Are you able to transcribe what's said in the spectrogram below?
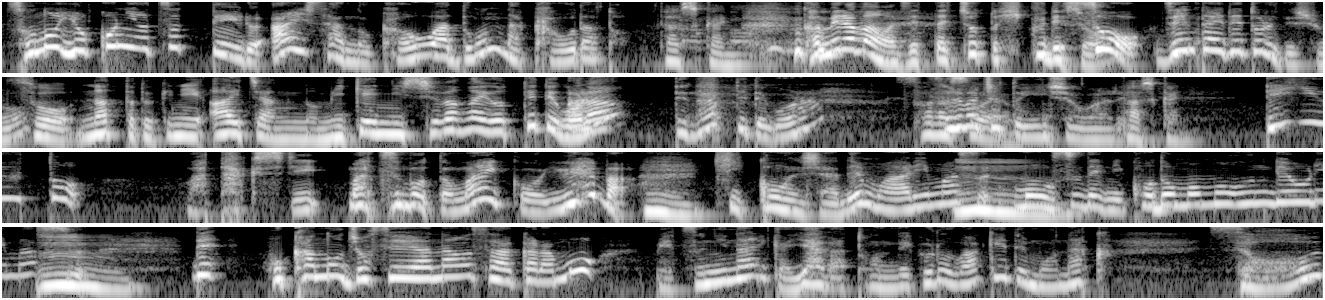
その横に写っている愛さんの顔はどんな顔だと。確かに。カメラマンは絶対ちょっと引くでしょ。そう。全体で撮るでしょ。っそう。なった時に愛ちゃんの眉間にシワが寄っててごらん。てなっててごらん。そそれはちょっと印象悪い。確かに、で言うと私松本舞子を言えばうん。既婚者でもあります、うん。もうすでに子供も産んでおります、うん。で他の女性アナウンサーからも別に何か矢が飛んでくるわけでもなくそんなこ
